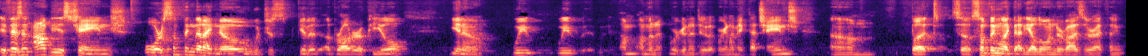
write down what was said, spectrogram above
if there's an obvious change or something that I know would just give it a broader appeal, you know, we we I'm, I'm gonna we're gonna do it. We're gonna make that change. Um, but so something like that yellow undervisor, I think,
